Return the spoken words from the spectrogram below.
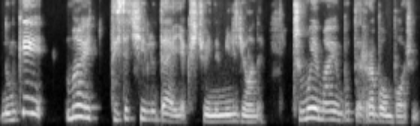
думки мають тисячі людей, якщо й не мільйони. Чому я маю бути рабом Божим?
